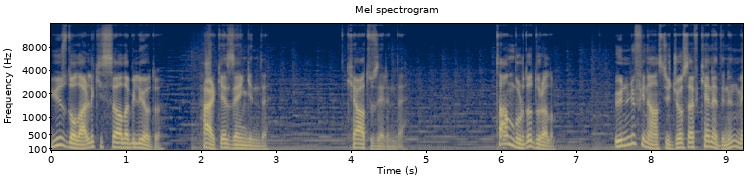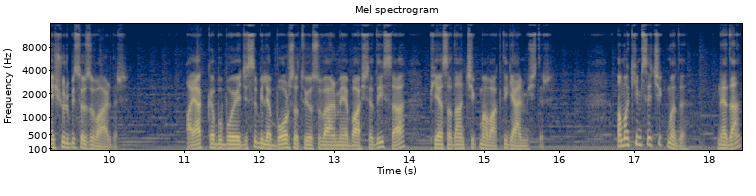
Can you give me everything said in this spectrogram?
100 dolarlık hisse alabiliyordu. Herkes zengindi. Kağıt üzerinde. Tam burada duralım. Ünlü finansçı Joseph Kennedy'nin meşhur bir sözü vardır. Ayakkabı boyacısı bile borsa tüyosu vermeye başladıysa piyasadan çıkma vakti gelmiştir. Ama kimse çıkmadı. Neden?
